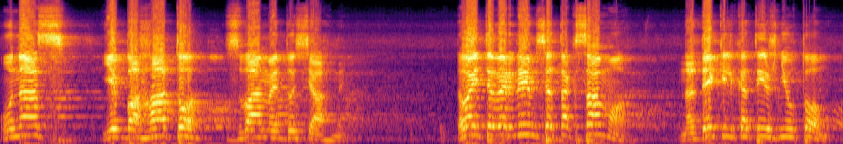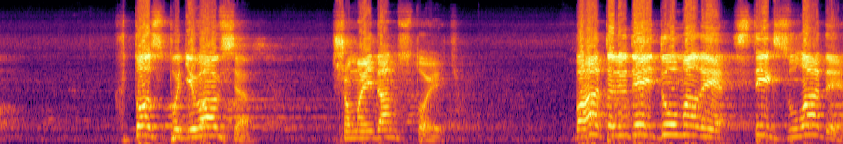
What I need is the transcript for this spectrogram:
у нас є багато з вами досягнень. Давайте вернемося так само на декілька тижнів тому. Хто сподівався, що Майдан стоїть? Багато людей думали з тих з влади,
